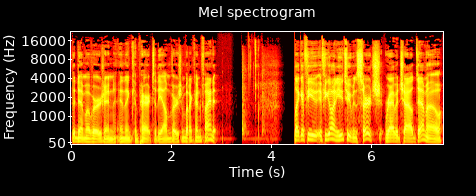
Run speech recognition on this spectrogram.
the demo version and then compare it to the album version, but I couldn't find it. Like if you if you go on YouTube and search Rabid Child demo,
